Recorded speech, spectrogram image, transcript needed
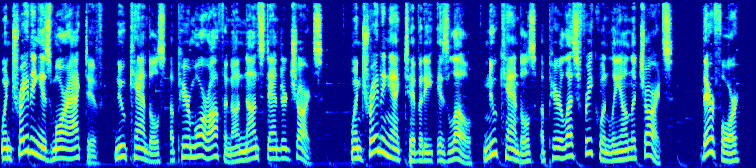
When trading is more active, new candles appear more often on non-standard charts. When trading activity is low, new candles appear less frequently on the charts. Therefore,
